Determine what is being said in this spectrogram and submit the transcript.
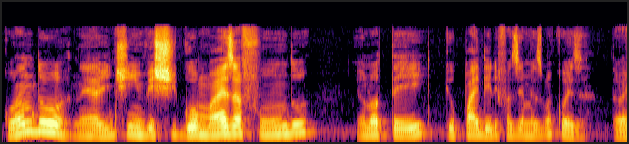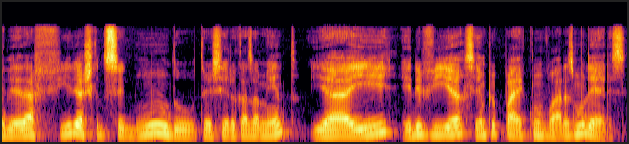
Quando né, a gente investigou mais a fundo, eu notei que o pai dele fazia a mesma coisa. Então ele era filho, acho que do segundo ou terceiro casamento, e aí ele via sempre o pai com várias mulheres.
